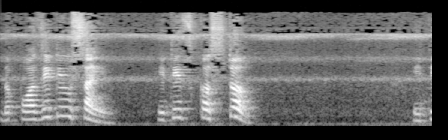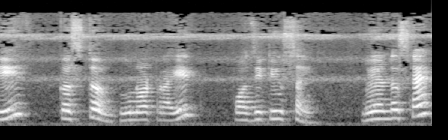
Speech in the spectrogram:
the positive sign. It is custom. It is custom. Do not write positive sign. Do you understand?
